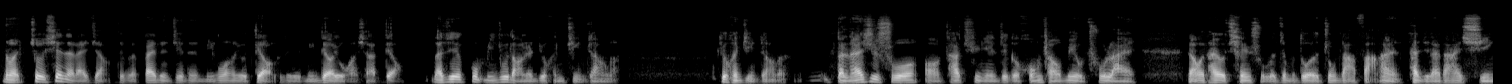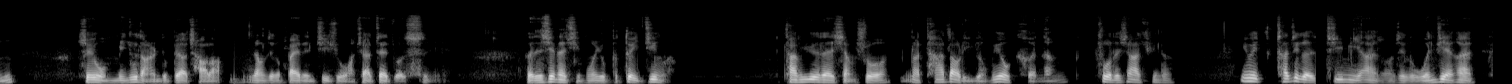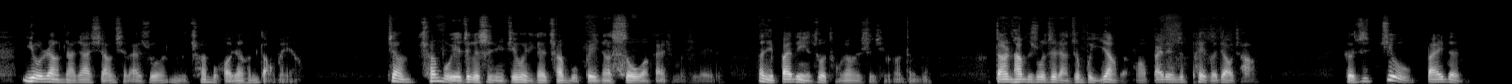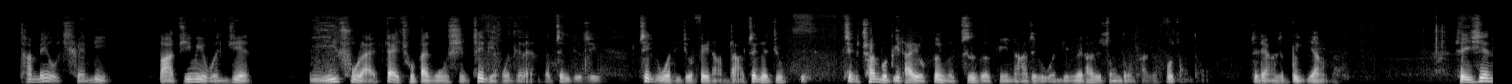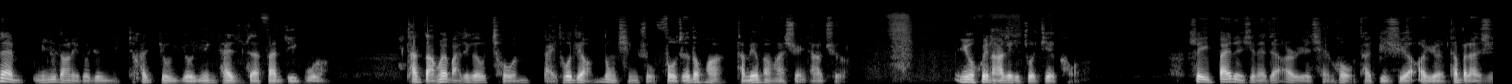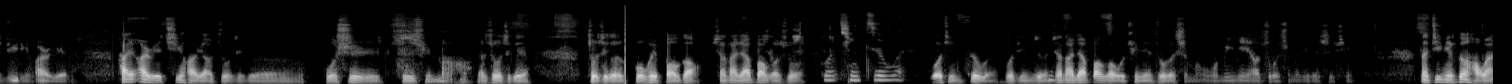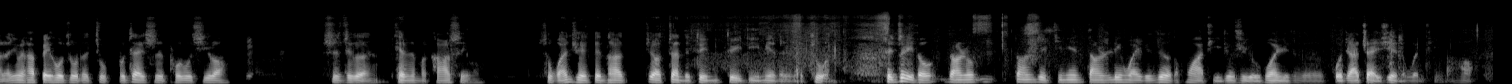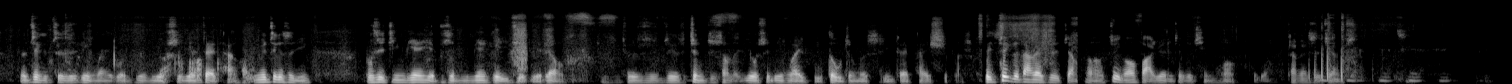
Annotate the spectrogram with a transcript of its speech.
那么就现在来讲，对吧？拜登现在的民望又掉了，这个民调又往下掉，那这些共民主党人就很紧张了，就很紧张了。本来是说哦，他去年这个红潮没有出来，然后他又签署了这么多的重大法案，看起来他还行，所以我们民主党人都不要吵了，让这个拜登继续往下再做四年。可是现在情况又不对劲了，他们又在想说，那他到底有没有可能做得下去呢？因为他这个机密案哦，这个文件案，又让大家想起来说，嗯，川普好像很倒霉啊。这样，川普也这个事情，结果你看，川普被人家搜啊，干什么之类的。那你拜登也做同样的事情啊，等等。当然，他们说这两是不一样的啊。拜登是配合调查，可是就拜登，他没有权利把机密文件移出来带出办公室，这点问题来，那这个就是这个问题就非常大。这个就这个川普比他有更有资格可以拿这个文件，因为他是总统，他是副总统。这两个是不一样的，所以现在民主党里头就还就有人开始在犯嘀咕了，他赶快把这个丑闻摆脱掉，弄清楚，否则的话他没有办法选下去了，因为会拿这个做借口了。所以拜登现在在二月前后，他必须要二月，他本来是预定二月的，他二月七号要做这个国事咨询嘛，哈，要做这个做这个国会报告，向大家报告说国情咨文。国情咨文，国情咨文，向大家报告我去年做了什么，我明年要做什么这个事情。那今年更好玩了，因为他背后做的就不再是裴洛西了，是这个 Kevin McCarthy 了，是完全跟他就要站在对对立面的人来做的。所以这里头，当然，当然这今天当然另外一个热的话题就是有关于这个国家在线的问题嘛，哈。那这个这是另外一个问题，我们有时间再谈哈，因为这个事情。不是今天，也不是明天可以解决掉的，就是这个政治上的又是另外一笔斗争的事情在开始了。所以这个大概是讲啊，最高法院这个情况，大概是这样子。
